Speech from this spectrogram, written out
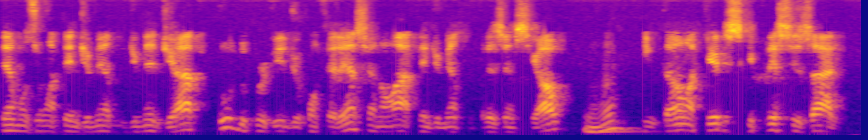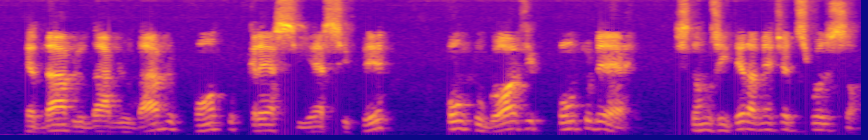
temos um atendimento de imediato, tudo por videoconferência, não há atendimento presencial. Uhum. Então, aqueles que precisarem, é www.crescsp.gov.br. Estamos inteiramente à disposição.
